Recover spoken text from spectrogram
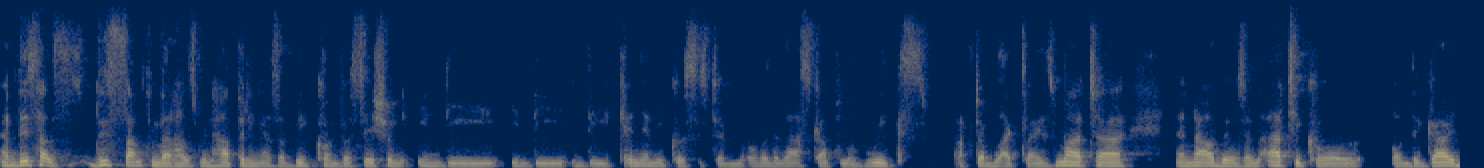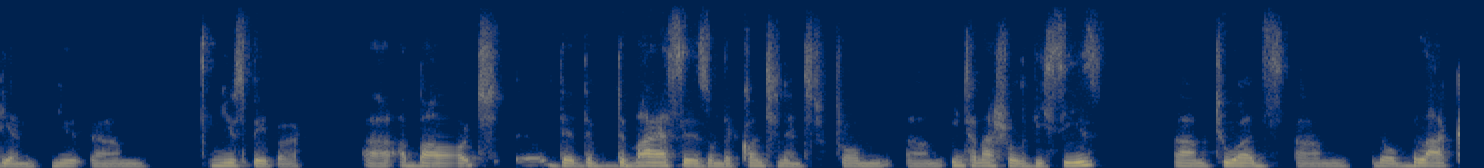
and this has this is something that has been happening as a big conversation in the in the in the Kenyan ecosystem over the last couple of weeks after Black Lives Matter, and now there was an article on the Guardian new, um, newspaper uh, about the, the, the, biases on the continent from um, international VCs um, towards um, you know black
